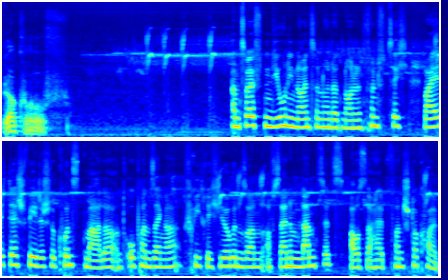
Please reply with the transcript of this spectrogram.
Lockruf. Am 12. Juni 1959 weilt der schwedische Kunstmaler und Opernsänger Friedrich Jürgensson auf seinem Landsitz außerhalb von Stockholm.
